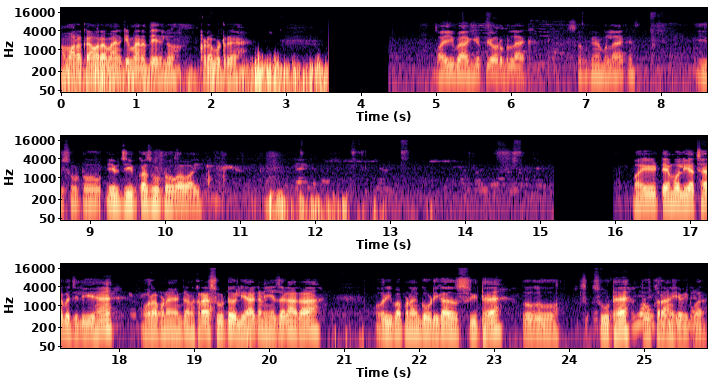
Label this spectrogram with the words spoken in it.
हमारा कैमरा मैन की मैंने देख लो, कड़ा बढ़ रहा है। भाई बैग ये प्योर ब्लैक सबके में ब्लैक ये सूट हो, ये जीप का सूट होगा भाई। भाई टेम हो लिया छः बज लिए हैं। और अपने गणखरा सूट लिया गणिया जगह का। और ये अपना घोड़ी का सीट है तो सूट है तो कराएँगे एक बार।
